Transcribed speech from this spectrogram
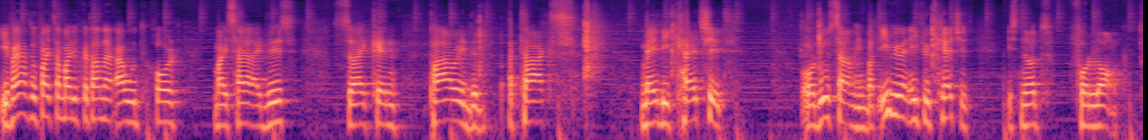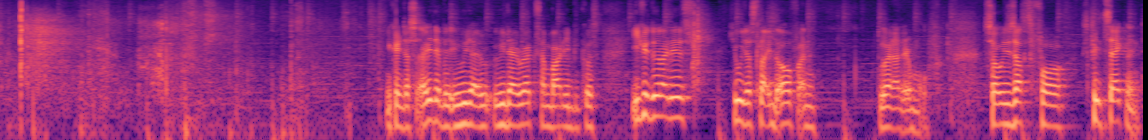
If I have to fight somebody with katana, I would hold my side like this so I can parry the attacks, maybe catch it or do something. But even if you catch it, it's not for long. You can just a little bit redirect somebody because if you do like this, he will just slide off and do another move. So it's just for split second,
